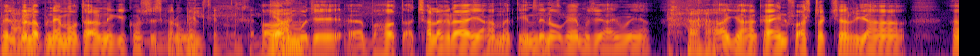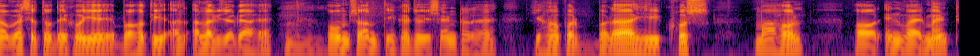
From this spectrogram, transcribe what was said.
बिल्कुल अपने में उतारने की कोशिश करूँगा। बिल्कुल बिल्कुल। और मुझे बहुत अच्छा लग रहा है यहाँ मैं तीन दिन हो गए मुझे आए हुए यहाँ यहाँ का इंफ्रास्ट्रक्चर यहाँ वैसे तो देखो ये बहुत ही अलग जगह है। हम्म, ओम शांति का जो ये सेंटर है यहाँ पर बड़ा ही खुश माहौल और एनवायरनमेंट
